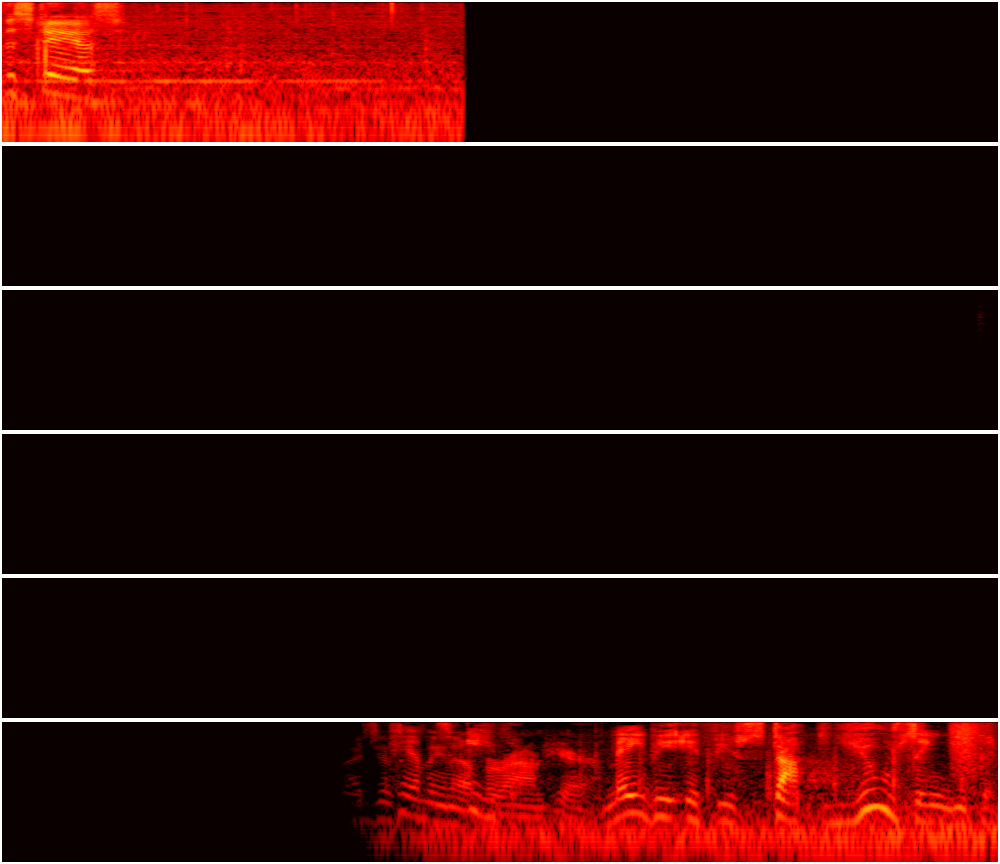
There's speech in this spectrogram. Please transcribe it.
The stairs. Maybe if you stopped using, you could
